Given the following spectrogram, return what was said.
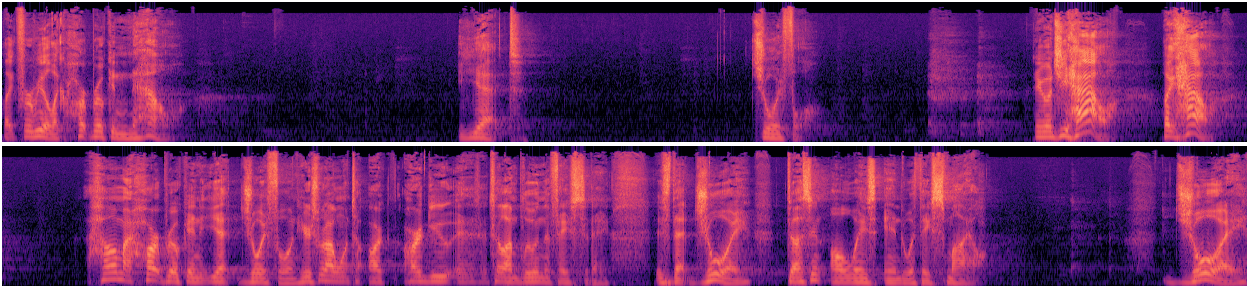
Like for real, like heartbroken now. Yet, joyful. You're going, gee, how? Like, how? How am I heartbroken yet joyful? And here's what I want to argue uh, until I'm blue in the face today is that joy doesn't always end with a smile. Joy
